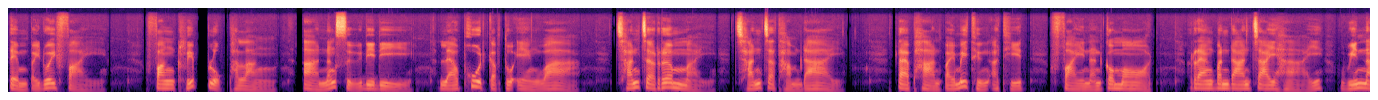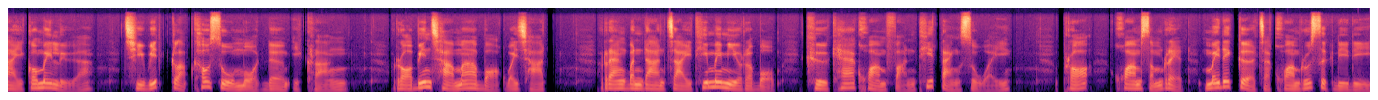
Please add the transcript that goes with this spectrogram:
เต็มไปด้วยไฟ ฟังคลิปปลุกพลัง อ่านหนังสือดีๆ แล้วพูดกับตัวเองว่า ฉันจะเริ่มใหม่ ฉันจะทำได้ แต่ผ่านไปไม่ถึงอาทิตย์ ไฟนั้นก็มอด แรงบันดาลใจหาย วินัยก็ไม่เหลือ ชีวิตกลับเข้าสู่โหมดเดิมอีกครั้ง โรบินชาม่าบอกไว้ชัด แรงบันดาลใจที่ไม่มีระบบ คือแค่ความฝันที่แต่งสวย เพราะความสำเร็จไม่ได้เกิดจากความรู้สึกดี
